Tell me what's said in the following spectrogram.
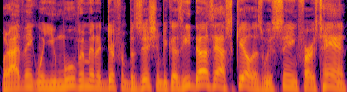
But I think when you move him in a different position, because he does have skill, as we've seen firsthand,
